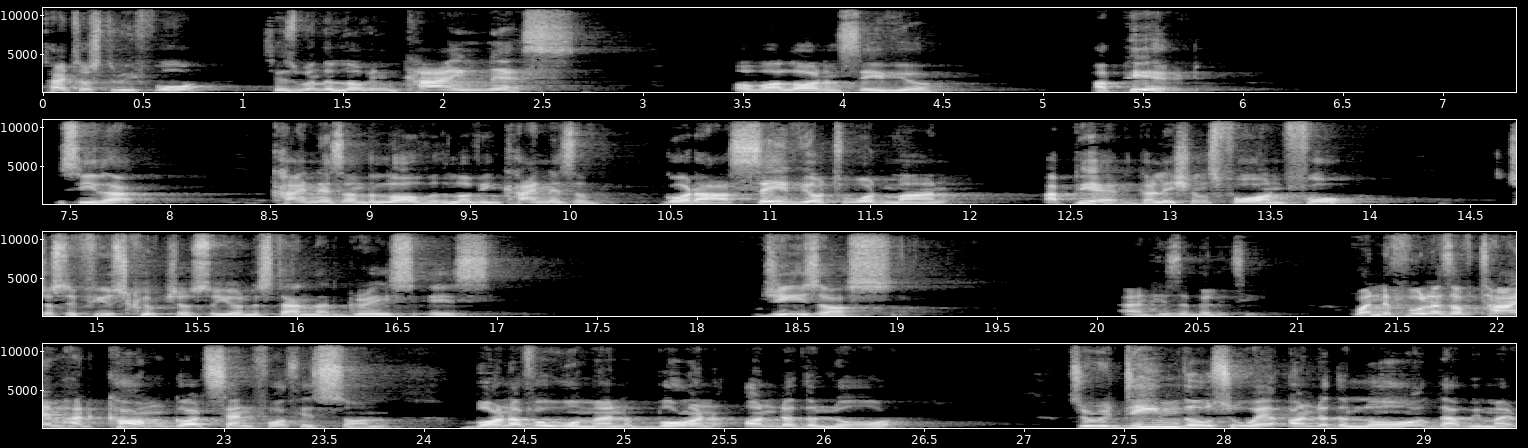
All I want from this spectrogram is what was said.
Titus 3 4 says, When the loving kindness of our Lord and Savior appeared. You see that? Kindness and the love, the loving kindness of God our Savior toward man appeared. Galatians 4 and 4. Just a few scriptures so you understand that grace is Jesus and his ability. When the fullness of time had come, God sent forth his Son, born of a woman, born under the law, to redeem those who were under the law, that we might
